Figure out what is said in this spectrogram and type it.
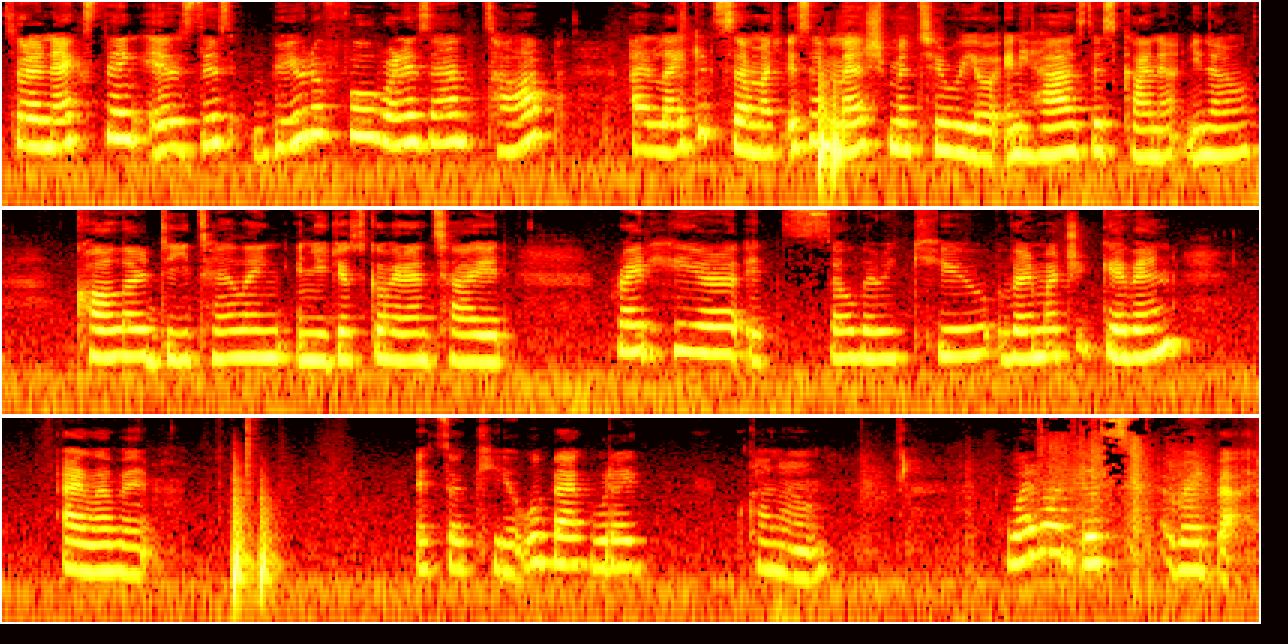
So the next thing is this beautiful renaissance top. I like it so much. It's a mesh material and it has this kind of you know color detailing and you just go ahead and tie it right here. It's so very cute very much given. I love it. It's so cute. What bag would i kind of what about this red bag?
